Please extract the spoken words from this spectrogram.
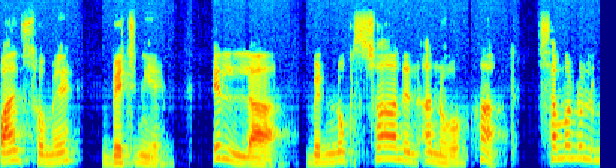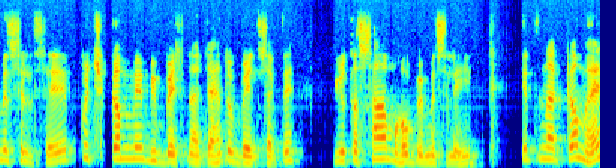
पाँच सौ में बेचनी है। इल्ला बेनुकसान अन हो। हाँ समनुल मिसल से कुछ कम में भी बेचना चाहें तो बेच सकते यू तसाम हो बेमिसल ही। इतना कम है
